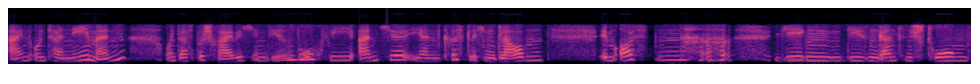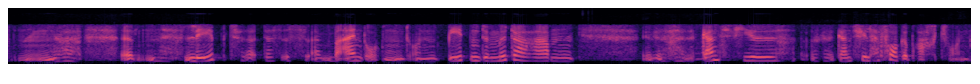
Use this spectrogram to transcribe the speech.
ein Unternehmen. Und das beschreibe ich in diesem Buch, wie Antje ihren christlichen Glauben im Osten gegen diesen ganzen Strom äh, lebt. Das ist äh, beeindruckend. Und betende Mütter haben ganz viel, ganz viel hervorgebracht schon.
